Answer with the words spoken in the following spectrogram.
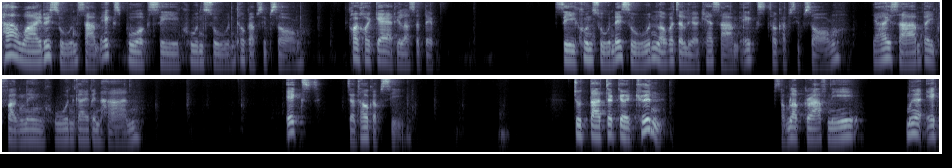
ค่า y ด้วย 0 3x บวก 4 คูณ 0 เท่ากับ 12 ค่อยๆ แก้ทีละสเต็ป 4 คูณ 0 ได้ 0 เราก็จะเหลือแค่ 3x เท่ากับ 12 ย้าย 3 ไปอีกฝั่งหนึ่งคูณกลายเป็นหาร x จะเท่ากับ 4 จุดตัดจะเกิดขึ้นสำหรับกราฟนี้เมื่อ x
